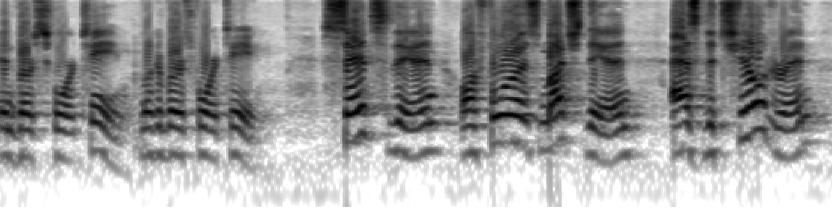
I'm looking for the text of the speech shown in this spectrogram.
in verse 14. Look at verse 14. Since then, or for as much then, as the children,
